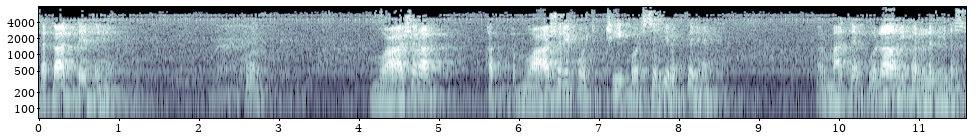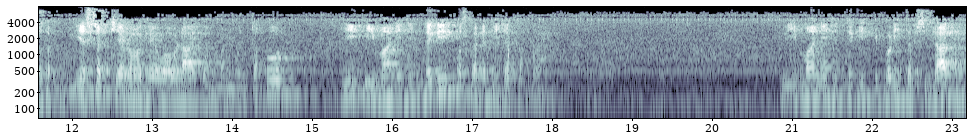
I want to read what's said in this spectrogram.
زکوٰۃ دیتے ہیں۔ اور معاشرہ معاشرے کو ٹھیک اور صحیح رکھتے ہیں۔ اور ماتے اولا الدین صدق یہ سچے لوگ ہیں وہ اولا کو منتقور یہ ایمانی زندگی اس کا نتیجہ کرتا ہے؟ ایمانی زندگی کی بڑی تفصیلات ہیں۔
